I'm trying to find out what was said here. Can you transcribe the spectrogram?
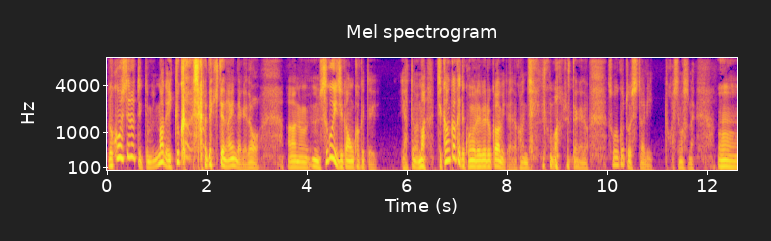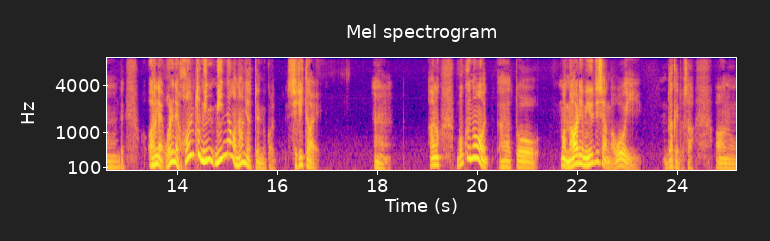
録音してるって言ってもまだ1曲しかできてないんだけどあの、うん、すごい時間をかけてやってもまあ時間かけてこのレベルかみたいな感じのもあるんだけど そういうことをしたりとかしてますね。うんであのね俺ねほんとみんなが何やってんのか知りたい。うん。あの僕のえとまあ周りはミュージシャンが多いんだけどさあの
